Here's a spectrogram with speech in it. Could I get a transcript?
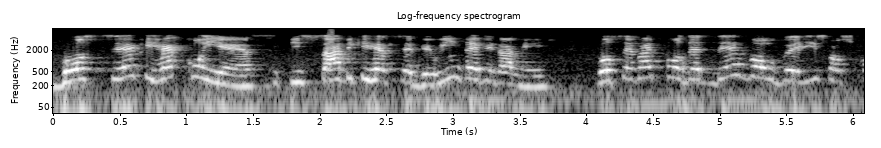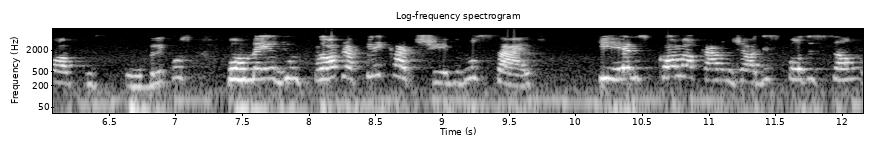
você que reconhece e sabe que recebeu indevidamente, você vai poder devolver isso aos cofres públicos por meio de um próprio aplicativo do site que eles colocaram já à disposição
